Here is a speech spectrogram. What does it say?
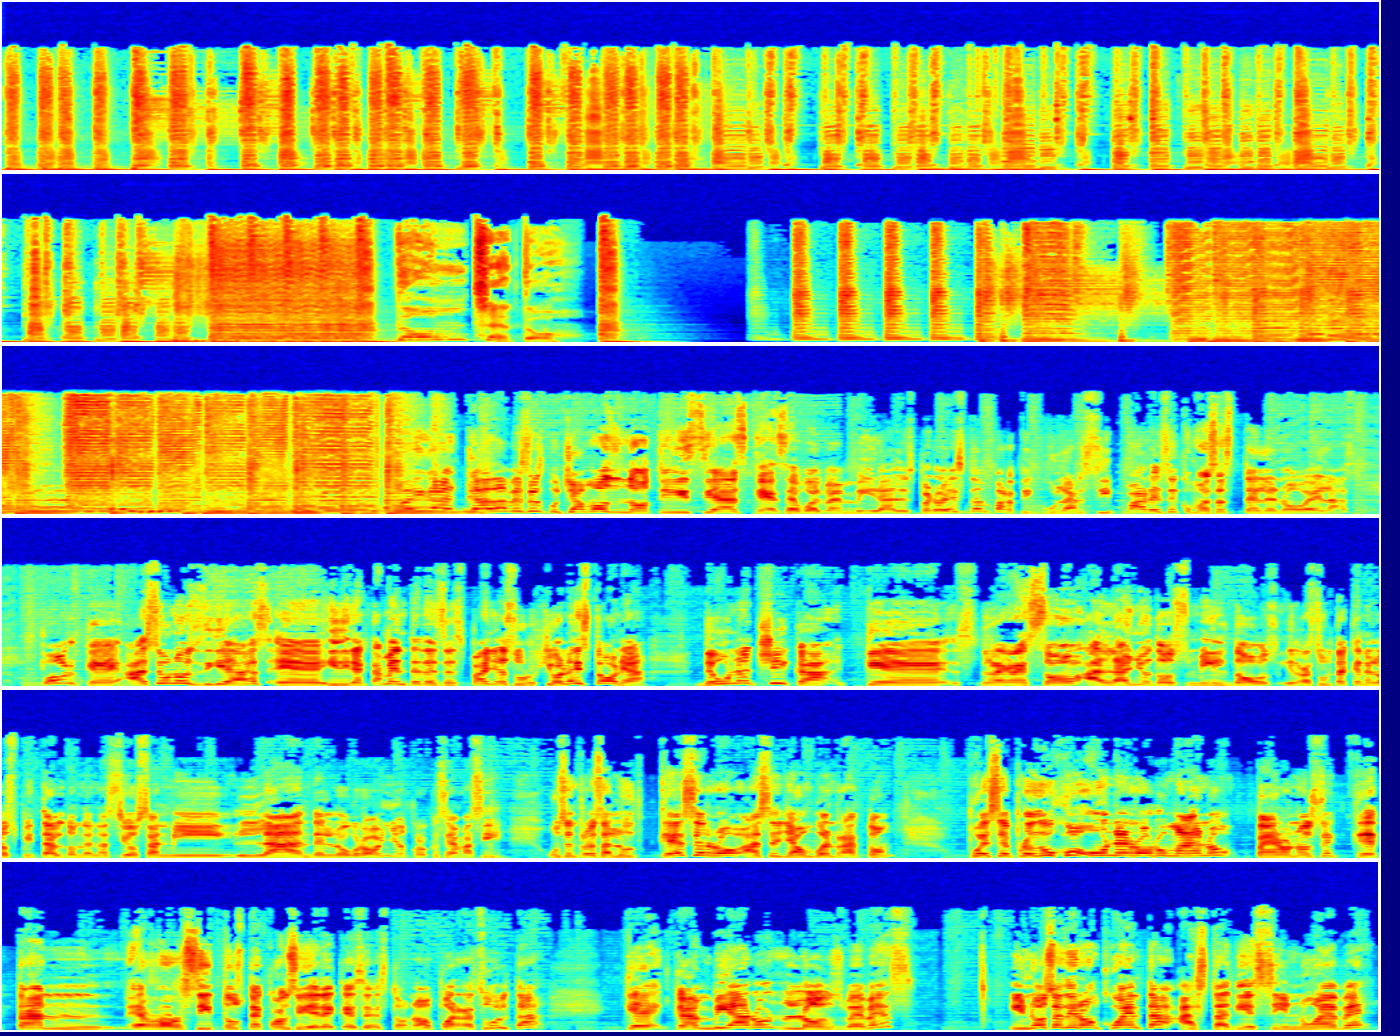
que se vuelven virales, pero esta en particular sí parece como esas telenovelas, porque hace unos días eh, y directamente desde España surgió la historia de una chica que regresó al año 2002 y resulta que en el hospital donde nació San Milán de Logroño, creo que se llama así, un centro de salud que cerró hace ya un buen rato, pues se produjo un error humano, pero no sé qué tan errorcito usted considere que es esto, ¿no? Pues resulta que cambiaron los bebés y no se dieron cuenta hasta 19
